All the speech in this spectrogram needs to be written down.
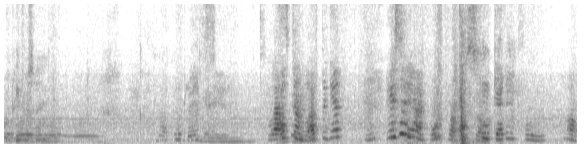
What people say? The big game. Last time left again? He said he had food for us, so. getting food. Oh.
